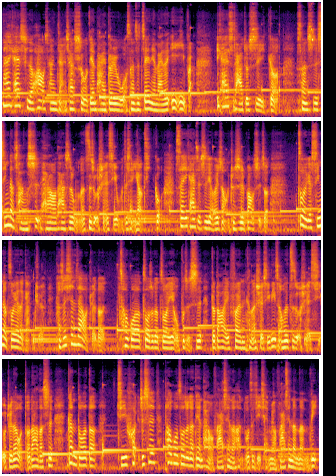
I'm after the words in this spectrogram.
那一开始的话，我想讲一下十五电台对于我算是这一年来的意义吧。一开始它就是一个算是新的尝试，还有它是我们的自主学习，我们之前也有提过，所以一开始是有一种就是保持着。做一个新的作业的感觉，可是现在我觉得透过做这个作业，我不只是得到一份可能学习历程或者自主学习，我觉得我得到的是更多的机会，就是透过做这个电台，我发现了很多自己以前没有发现的能力，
